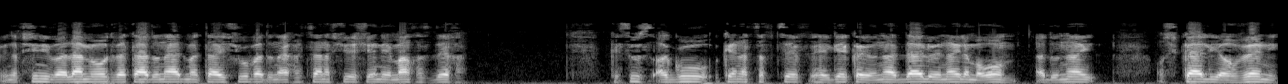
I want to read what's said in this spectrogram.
ונפשי נבהלה מאוד, ואתה אדוני עד מתי, שובה אדוני חלצה נפשי ישן נאמן חסדך. כסוס עגור כן אצפצף, והגה כיונה, די לו עיני למרום, אדוני עושקה לי, ערבני.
